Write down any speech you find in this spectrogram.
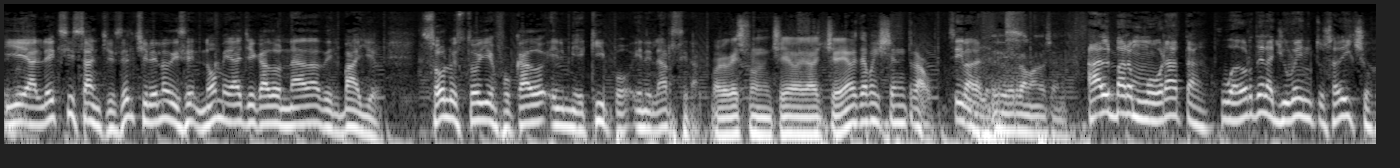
Y Alexis Sánchez, el chileno, dice, no me ha llegado nada del Bayern. Solo estoy enfocado en mi equipo, en el Arsenal. Bueno, que es un chileno, el chileno está muy centrado. Sí, vale. Álvaro Morata, jugador de la Juventus, ha dicho,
